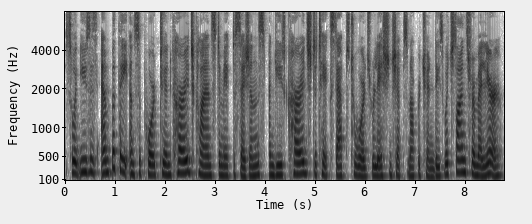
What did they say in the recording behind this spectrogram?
So it uses empathy and support to encourage clients to make decisions and use courage to take steps towards relationships and opportunities, which sounds familiar,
